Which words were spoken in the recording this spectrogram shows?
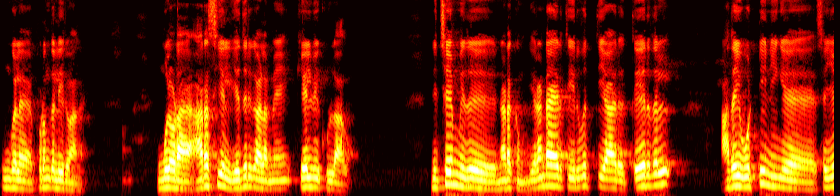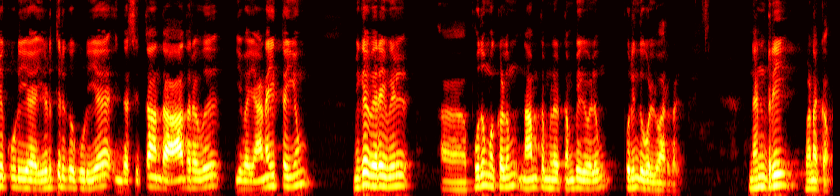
உங்களை புறந்தள்ளிடுவாங்க. உங்களோட அரசியல் எதிர்காலமே கேள்விக்குள்ளாகும். நிச்சயம் இது நடக்கும். இரண்டாயிரத்தி இருபத்தி ஆறு தேர்தல் அதை ஒட்டி நீங்க செய்யக்கூடிய எடுத்திருக்கக்கூடிய இந்த சித்தாந்த ஆதரவு இவை அனைத்தையும் மிக விரைவில் பொதுமக்களும் நாம் தமிழர் தம்பிகளும் புரிந்து கொள்வார்கள். நன்றி வணக்கம்.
